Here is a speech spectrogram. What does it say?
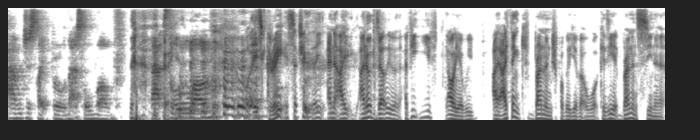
i'm just like bro that's love that's love well, it's great. It's such a, and I, I know exactly. What, have you, you've, oh yeah, we, I, I think Brandon should probably give it a watch because he, Brandon's seen it,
